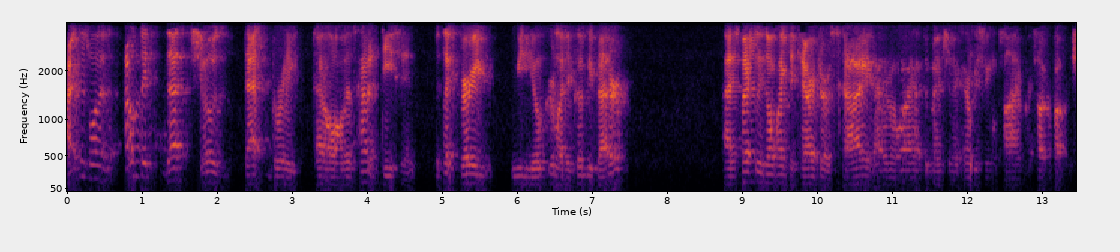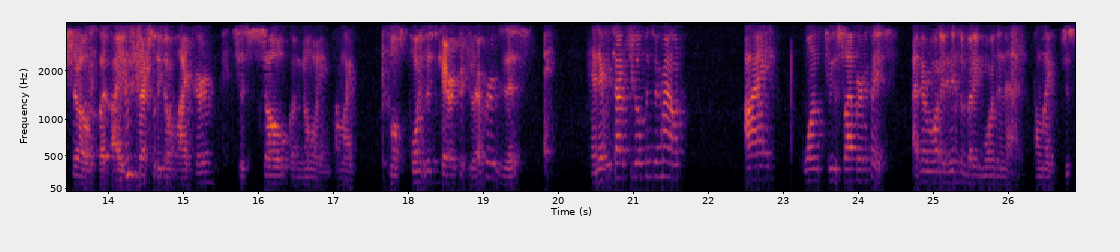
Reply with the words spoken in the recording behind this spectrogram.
I just wanted, I don't think that shows that great at all. It's kind of decent. It's like very mediocre. Like it could be better. I especially don't like the character of Skye. I don't know why I have to mention it every single time I talk about the show, but I especially don't like her. It's just so annoying. I'm like, most pointless character to ever exist. And every time she opens her mouth, I want to slap her in the face. I've never wanted to hit somebody more than that. I'm like, just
